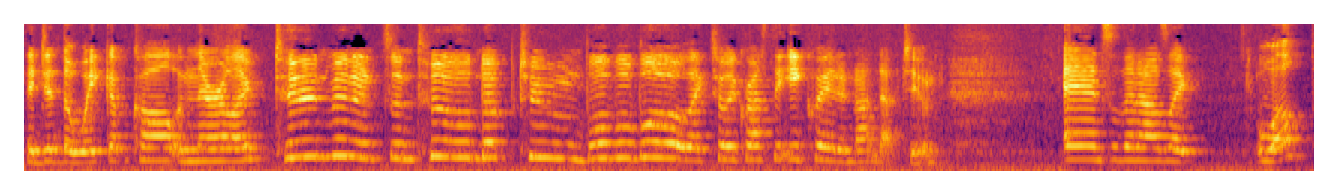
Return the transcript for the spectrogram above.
they did the wake up call and they were like 10 minutes until Neptune, blah, blah, blah, like till we cross the equator, not Neptune. And so then I was like, well,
